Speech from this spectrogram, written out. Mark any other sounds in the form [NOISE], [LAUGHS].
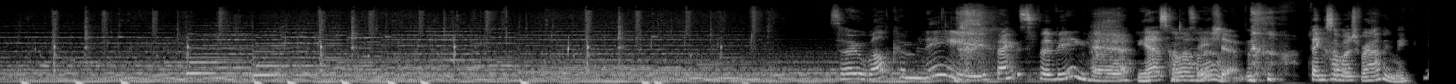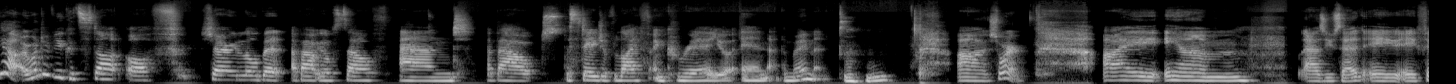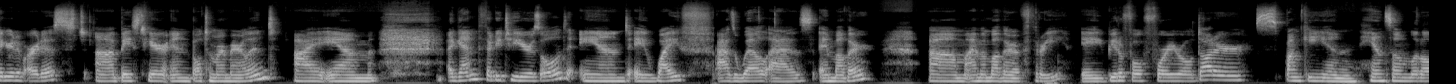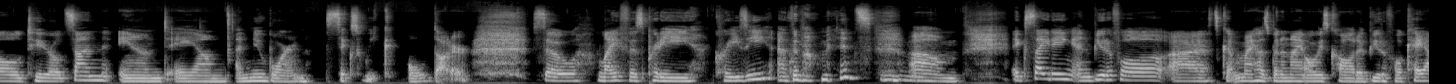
So, welcome, Lee. Thanks for being here. Yes, hello, hello. [LAUGHS] Thanks so much for having me. Yeah, I wonder if you could start off sharing a little bit about yourself and about the stage of life and career you're in at the moment. Mm-hmm. Uh, sure. I am, as you said, a, a figurative artist uh, based here in Baltimore, Maryland. I am, again, 32 years old and a wife as well as a mother. Um, I'm a mother of three a beautiful four year old daughter, spunky and handsome little two year old son, and a, um, a newborn six week old daughter. So life is pretty crazy at the [LAUGHS] moment. Mm-hmm. Um, exciting and beautiful. Uh, my husband and I always call it a beautiful chaos.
